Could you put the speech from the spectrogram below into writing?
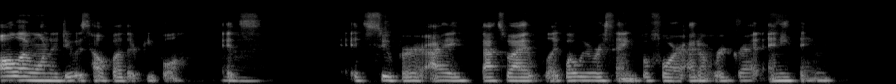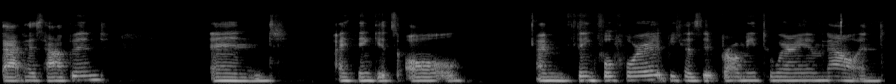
all I want to do is help other people. It's it's super. I that's why like what we were saying before, I don't regret anything that has happened. And I think it's all, I'm thankful for it because it brought me to where I am now. And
